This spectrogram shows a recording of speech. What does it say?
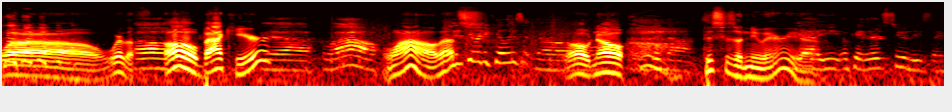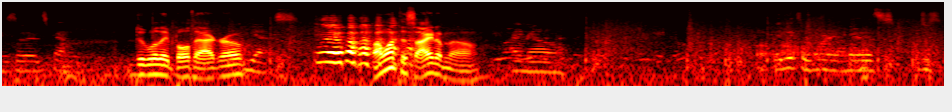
Wow, where the f- Oh. oh back here? yeah. Wow. Wow, that's. Did you see where Achilles? No. oh no. This is a new Yeah. area. You, okay. There's two of these things, so it's kind of Do, will they both aggro? yes. I want this item though. I know. Maybe it's a warning. Maybe it's just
